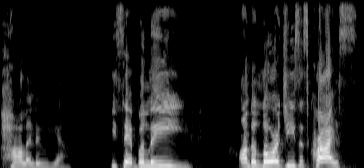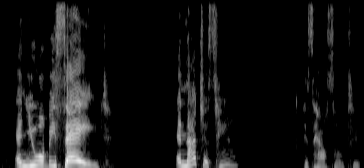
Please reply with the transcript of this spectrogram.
Hallelujah. He said, Believe on the Lord Jesus Christ, and you will be saved. And not just him, his household too.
